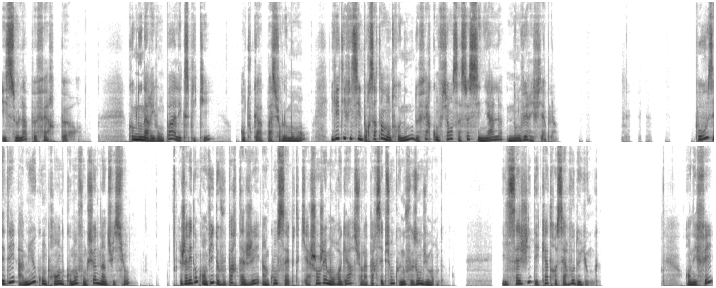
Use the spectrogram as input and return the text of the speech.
et cela peut faire peur. Comme nous n'arrivons pas à l'expliquer, en tout cas pas sur le moment, il est difficile pour certains d'entre nous de faire confiance à ce signal non vérifiable. Pour vous aider à mieux comprendre comment fonctionne l'intuition, j'avais donc envie de vous partager un concept qui a changé mon regard sur la perception que nous faisons du monde. Il s'agit des quatre cerveaux de Jung. En effet,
